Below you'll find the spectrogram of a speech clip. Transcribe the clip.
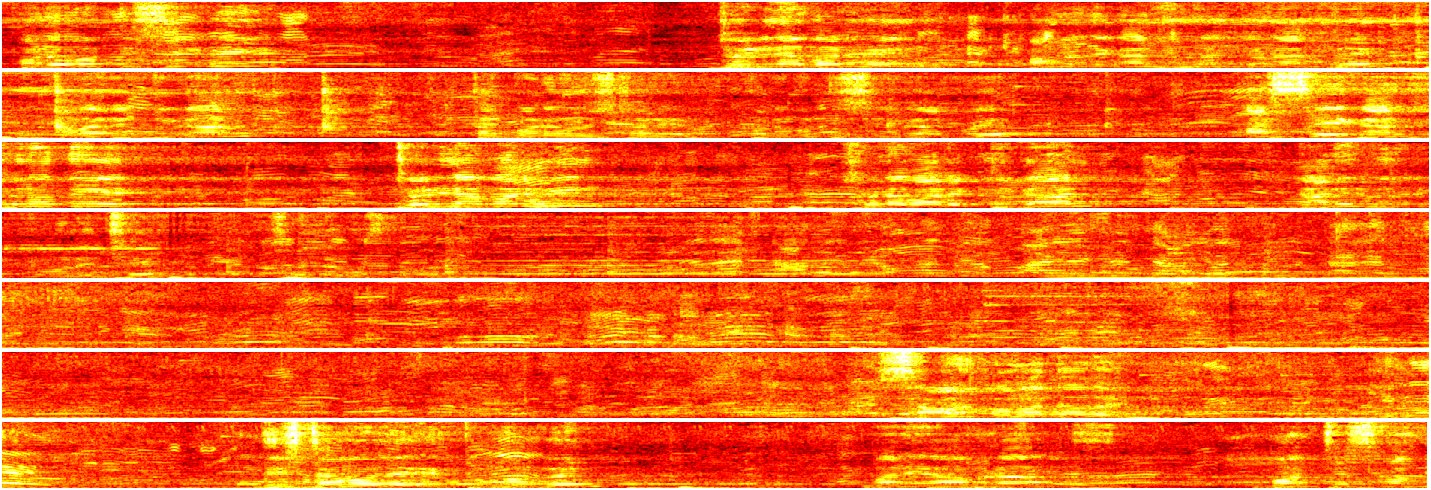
পরবর্তী শিল্পী জলিলা পারভিন আপনাদের গান শোনার জন্য আসবে, আবার একটি গান, তারপরে অনুষ্ঠানের পরবর্তী শিল্পী আসবে। আসছে গান শোনাতে জলিলা পারভিন শোনাবার একটি গান, গানের ভিতরে কি বলেছে শুনতে বুঝতে পারবেন সাউন্ড কমাতে হবে? ডিস্টার্ব বলে একটু বলবেন? মানে আমরা মঞ্চের সামনে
